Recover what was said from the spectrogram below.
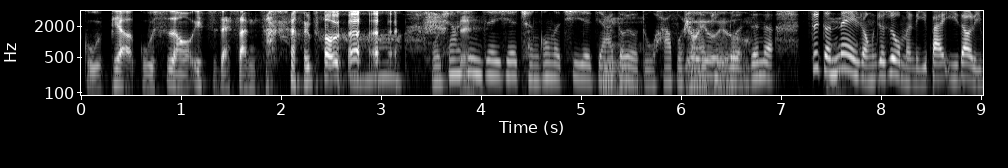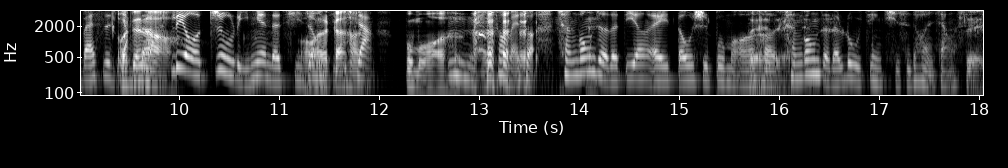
股票股市哦一直在上涨。哦，我相信这些成功的企业家都有读哈佛商业评论，真的，这个内容就是我们。礼拜一到礼拜四讲的六柱里面的其中几项。不谋而合，嗯，没错没错，成功者的 DNA 都是不谋而合，成功者的路径其实都很相似，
